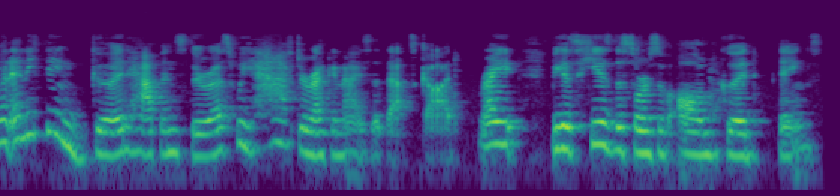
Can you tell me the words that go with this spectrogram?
when anything good happens through us, we have to recognize that that's God, right? Because He is the source of all good things.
